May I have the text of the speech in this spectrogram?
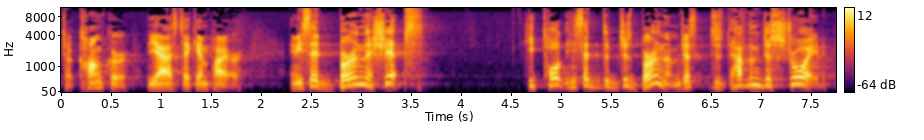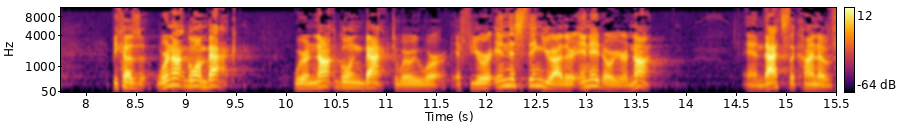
to conquer the Aztec Empire. And he said, Burn the ships. He, told, he said to just burn them, just, just have them destroyed, because we're not going back. We're not going back to where we were. If you're in this thing, you're either in it or you're not. And that's the kind of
